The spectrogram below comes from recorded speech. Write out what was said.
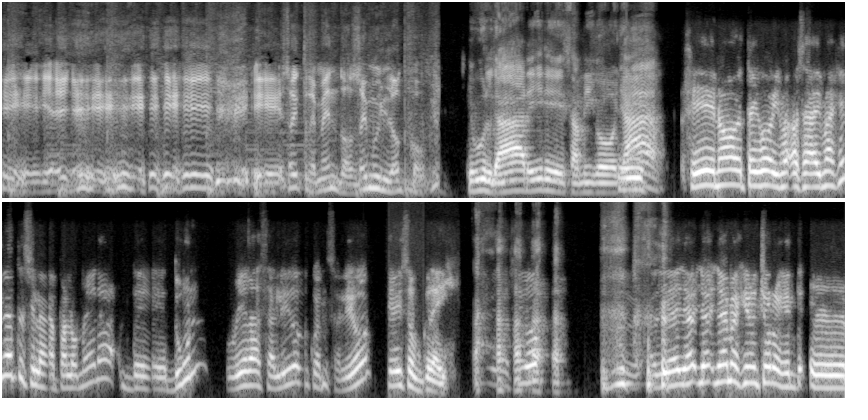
soy tremendo, soy muy loco. Qué vulgar eres, amigo. Ya. Sí, no, te digo, o sea, imagínate si la palomera de Dune hubiera salido cuando salió Case of Grey. Hubiera sido- ya, ya, ya, ya imagino un chorro de gente. Eh,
